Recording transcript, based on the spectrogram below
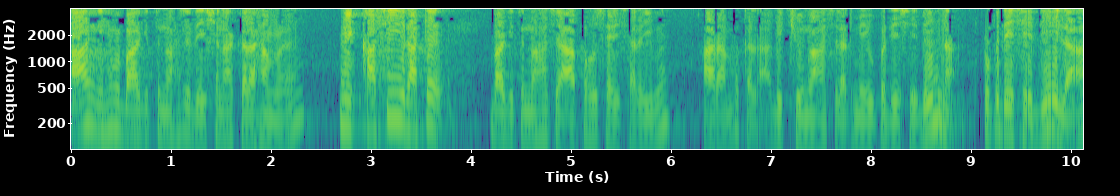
ආන් එහෙම භාග්‍යතුන් වහන්සේ දේශනා කරාම මේ කසී රට භාග්‍යතුන් වහන්සේ ආපහු සැරිසරීම ආරම්භ කළා. භික්ෂුන් වහන්සේලාට මේ උපදේශය දුන්නා. උපදේශය දීලා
